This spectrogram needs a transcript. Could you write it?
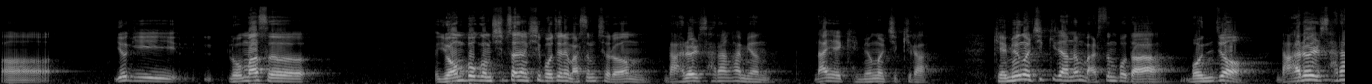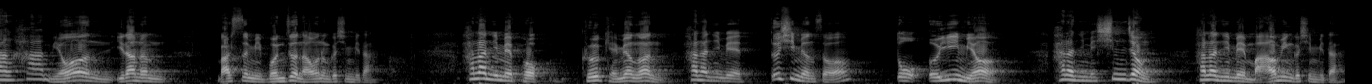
어, 여기 로마서 요한복음 14장 15절의 말씀처럼 나를 사랑하면 나의 계명을 지키라. 계명을 지키라는 말씀보다 먼저 나를 사랑하면이라는 말씀이 먼저 나오는 것입니다. 하나님의 법, 그 계명은 하나님의 뜻이면서 또 의이며 하나님의 심정, 하나님의 마음인 것입니다.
